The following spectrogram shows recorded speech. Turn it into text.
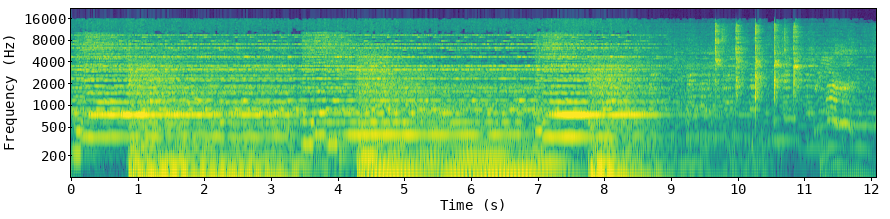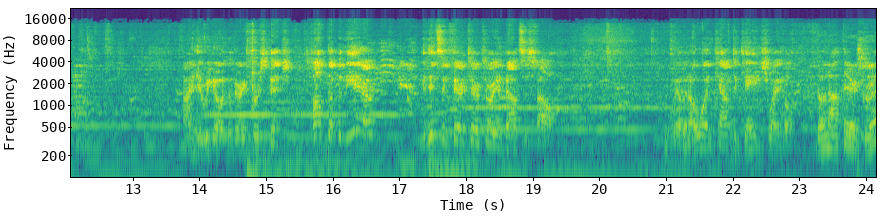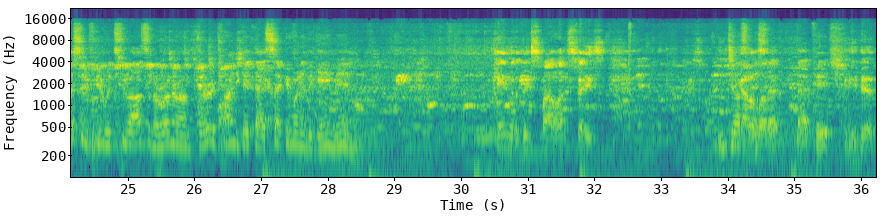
All right, here we go in the very first pitch. Popped up in the air. It hits in fair territory and bounces foul. We have an 0-1 count to Kane Schwengel. Going out there aggressive here with two outs and a runner on third, trying to get that second one of the game in. Kane with a big smile on his face. He just Gotta missed love that, it. that pitch. He did.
